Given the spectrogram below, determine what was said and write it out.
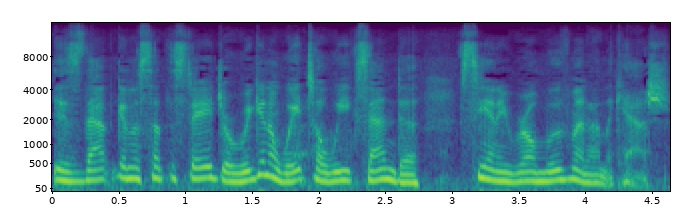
Is that going to set the stage, or are we going to wait till week's end to see any real movement on the cash?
